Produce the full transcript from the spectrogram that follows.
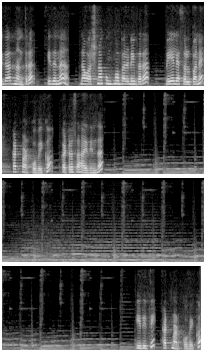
ಇದಾದ ನಂತರ ಇದನ್ನ ನಾವು ಅರ್ಶಿನ ಕುಂಕುಮ ಭರಣಿ ಥರ ಮೇಲೆ ಸ್ವಲ್ಪನೇ ಕಟ್ ಮಾಡ್ಕೋಬೇಕು. ಕಟ್ರ ಸಹಾಯದಿಂದ. ಈ ರೀತಿ ಕಟ್ ಮಾಡ್ಕೋಬೇಕು.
